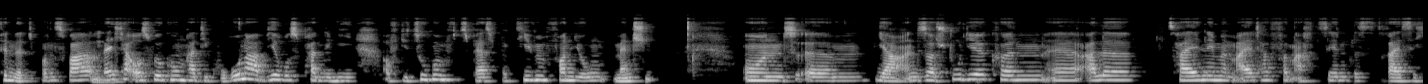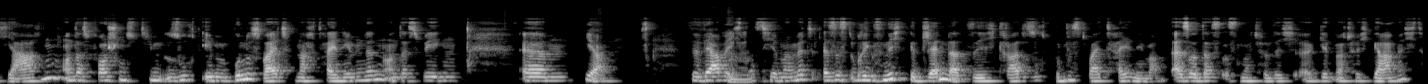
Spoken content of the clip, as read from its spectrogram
findet. Und zwar, Mhm. welche Auswirkungen hat die Coronavirus-Pandemie auf die Zukunftsperspektiven von jungen Menschen? Und ähm, ja, an dieser Studie können äh, alle teilnehmen im Alter von 18 bis 30 Jahren. Und das Forschungsteam sucht eben bundesweit nach Teilnehmenden. Und deswegen, ähm, ja, bewerbe ich Mhm. das hier mal mit. Es ist übrigens nicht gegendert, sehe ich gerade, sucht bundesweit Teilnehmer. Also das ist natürlich, äh, geht natürlich gar nicht.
